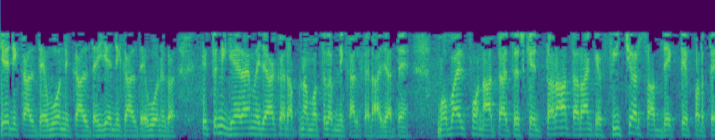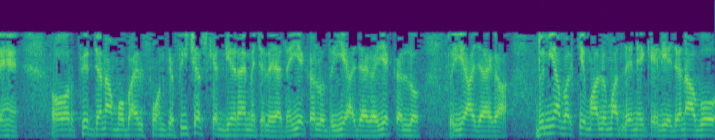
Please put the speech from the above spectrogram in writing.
یہ نکالتے ہیں، وہ نکالتے ہیں، یہ نکالتے ہیں، وہ نکال، اتنی گہرائی میں جا کر اپنا مطلب نکال کر آ جاتے ہیں۔ موبائل فون آتا ہے تو اس کے طرح طرح کے فیچرس آپ دیکھتے پڑتے ہیں اور پھر جناب موبائل فون کے فیچرس کے گہرائی میں چلے جاتے ہیں۔ یہ کر لو تو یہ آ جائے گا، یہ کر لو تو یہ آ جائے گا۔ دنیا بھر کی معلومات لینے کے لیے جناب وہ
